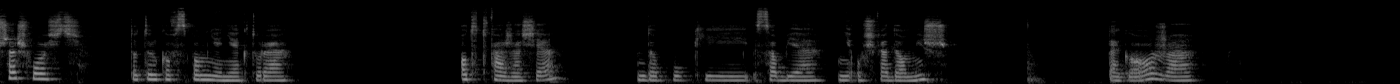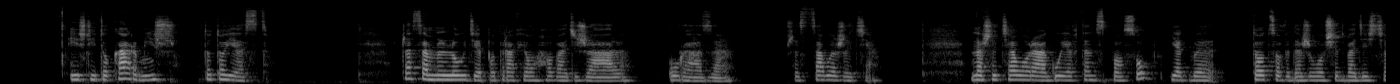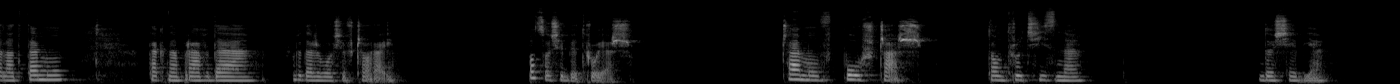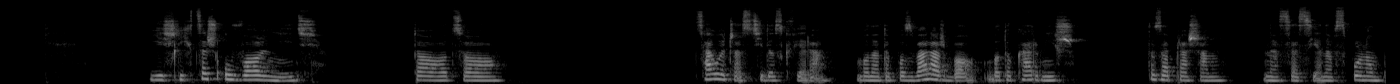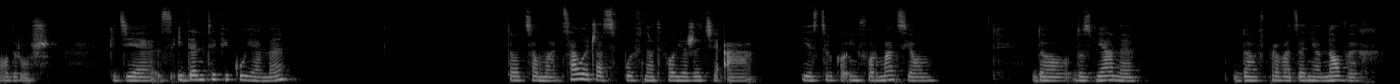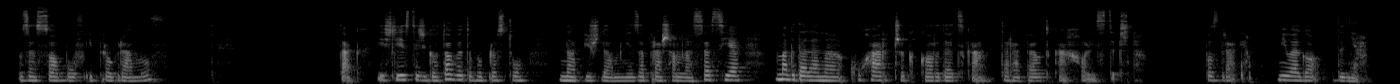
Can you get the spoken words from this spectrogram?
przeszłość to tylko wspomnienie, które odtwarza się, dopóki sobie nie uświadomisz tego, że jeśli to karmisz, to to jest. Czasem ludzie potrafią chować żal, urazę przez całe życie. Nasze ciało reaguje w ten sposób, jakby to, co wydarzyło się 20 lat temu, tak naprawdę wydarzyło się wczoraj. Po co siebie trujesz? Czemu wpuszczasz tą truciznę do siebie? Jeśli chcesz uwolnić to, co cały czas ci doskwiera, bo na to pozwalasz, bo, bo to karmisz, to zapraszam na sesję, na wspólną podróż, gdzie zidentyfikujemy to, co ma cały czas wpływ na Twoje życie, a jest tylko informacją do, do zmiany, do wprowadzenia nowych zasobów i programów. Tak, jeśli jesteś gotowy, to po prostu napisz do mnie. Zapraszam na sesję. Magdalena Kucharczyk-Kordecka, terapeutka holistyczna. Pozdrawiam. Miłego dnia.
